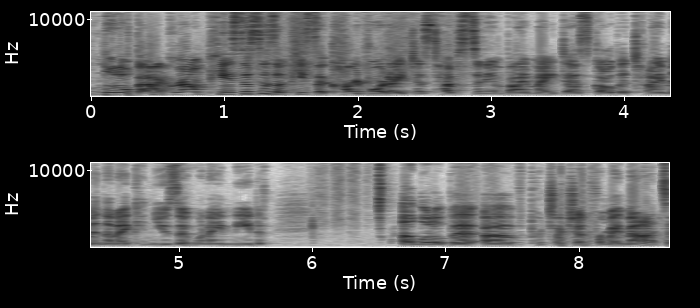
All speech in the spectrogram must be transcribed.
little background piece. This is a piece of cardboard I just have sitting by my desk all the time and then I can use it when I need a little bit of protection for my mat.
